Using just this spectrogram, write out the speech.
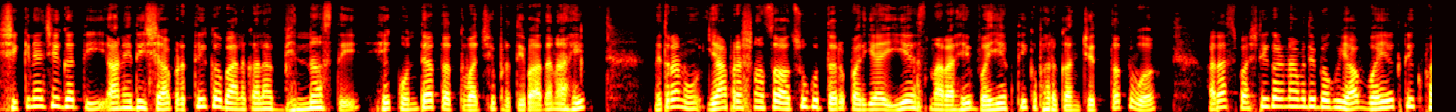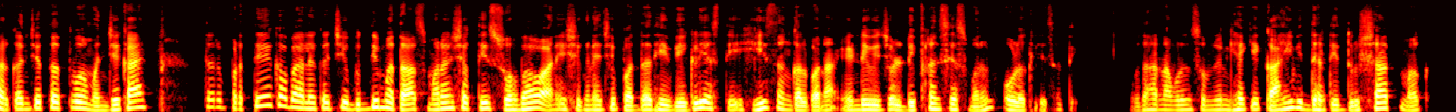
शिकण्याची गती आणि दिशा प्रत्येक बालकाला भिन्न असते हे कोणत्या तत्वाचे प्रतिपादन आहे? मित्रांनो या प्रश्नाचं अचूक उत्तर पर्याय ए असणार आहे. वैयक्तिक फरकांचे तत्व. आता स्पष्टीकरणामध्ये बघूया. वैयक्तिक फरकांचे तत्व म्हणजे काय? तर प्रत्येक बालकाची बुद्धिमत्ता स्मरणशक्ती स्वभाव आणि शिकण्याची पद्धत ही वेगळी असते ही संकल्पना इंडिव्हिज्युअल डिफरन्सेस म्हणून ओळखली जाते. उदाहरणावरून समजून घ्या की काही विद्यार्थी दृश्यात्मक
